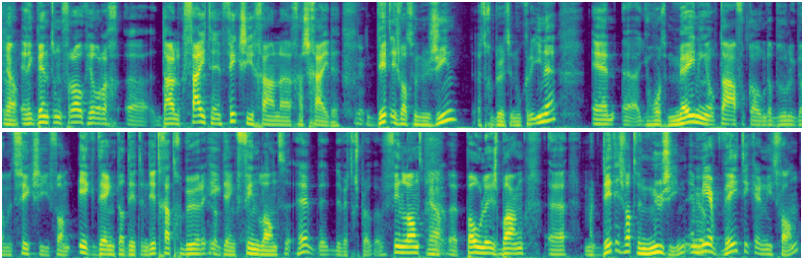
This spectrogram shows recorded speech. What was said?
ja. En ik ben toen vooral ook heel erg eh, duidelijk feiten en fictie gaan, eh, gaan scheiden. Ja. Dit is wat we nu zien. Het gebeurt in Oekraïne. En eh, je hoort meningen op tafel komen, dat bedoel ik dan met fictie, van ik denk dat dit en dit gaat gebeuren. Ik denk Finland, hè, er werd gesproken over Finland, Ja. eh, Polen is bang. eh, maar dit is wat we nu zien en Ja. meer weet ik er niet van.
